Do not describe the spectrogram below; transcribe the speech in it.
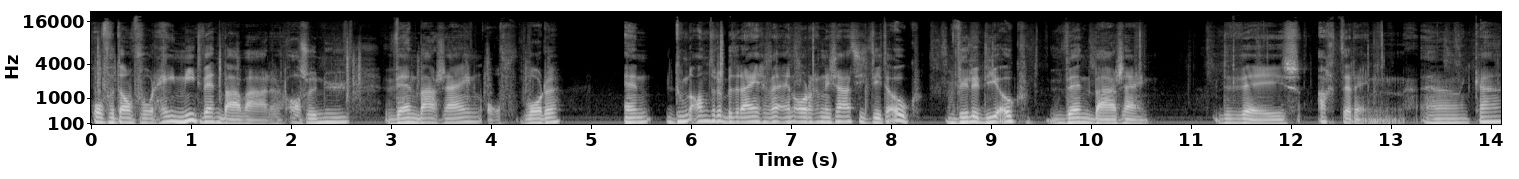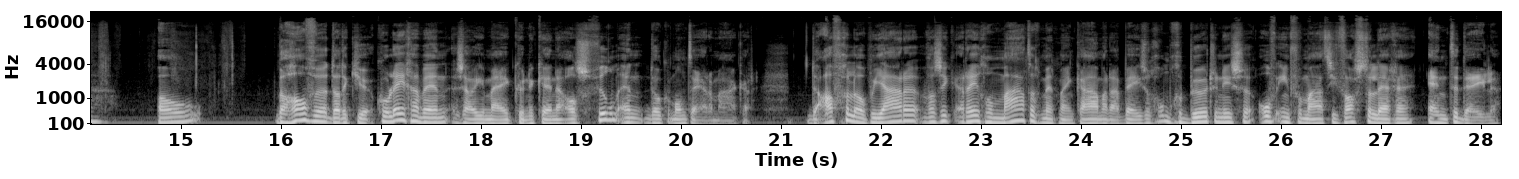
of we dan voorheen niet wendbaar waren, als we nu wendbaar zijn of worden. En doen andere bedrijven en organisaties dit ook? Willen die ook wendbaar zijn? De W is achterin. K, O. Behalve dat ik je collega ben, zou je mij kunnen kennen als film- en documentairemaker. De afgelopen jaren was ik regelmatig met mijn camera bezig om gebeurtenissen of informatie vast te leggen en te delen.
